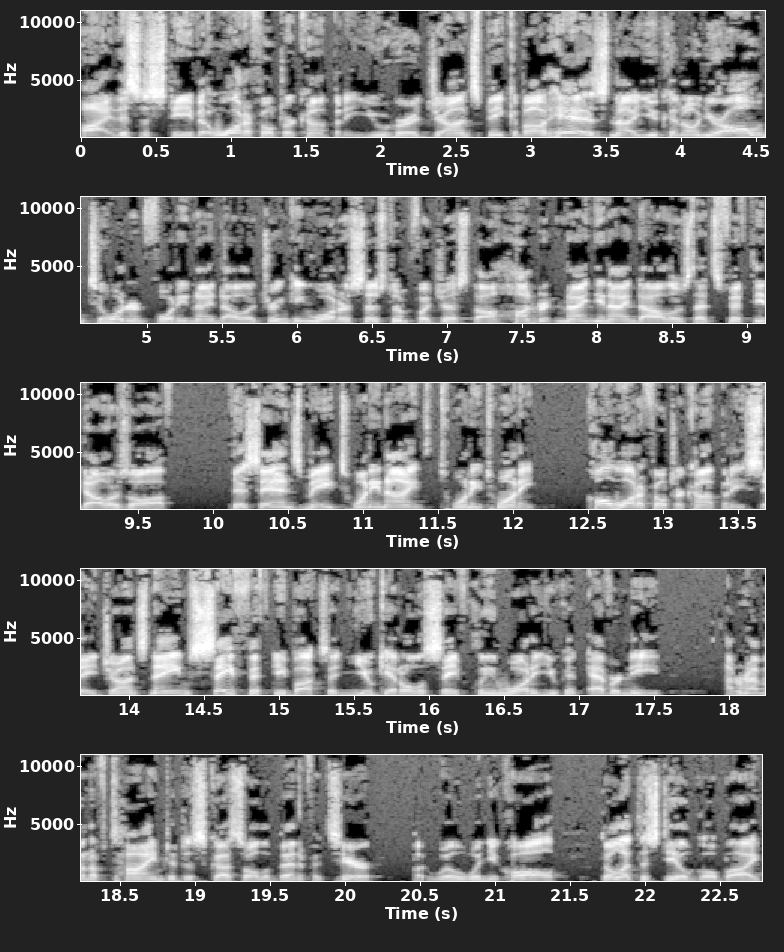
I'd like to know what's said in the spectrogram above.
Hi, this is Steve at Water Filter Company. You heard John speak about his. Now you can own your own $249 drinking water system for just $199. That's $50 off. This ends May 29th, 2020. Call Water Filter Company, say John's name, save 50 bucks, and you get all the safe, clean water you can ever need. I don't have enough time to discuss all the benefits here, but will when you call. Don't let this deal go by.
